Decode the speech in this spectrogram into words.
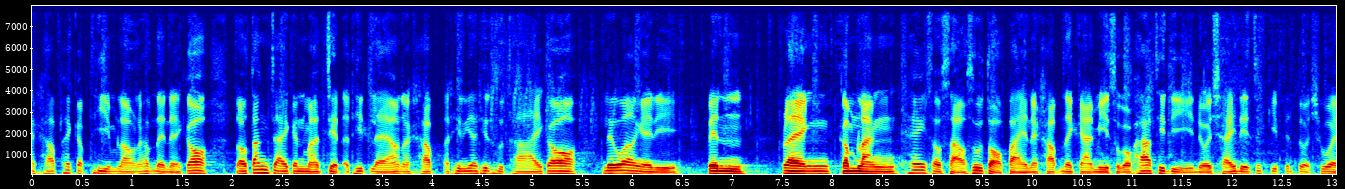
นะครับให้กับทีมเรานะครับไหนๆก็เราตั้งใจกันมา 7 อาทิตย์แล้วนะครับอาทิตย์นี้อาทิตย์สุดท้ายก็เรียกว่าไงดี เป็นแรงกำลังให้สาวๆสู้ต่อไปนะครับในการมีสุขภาพที่ดี โดยใช้เดจกิฟเป็นตัวช่วย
